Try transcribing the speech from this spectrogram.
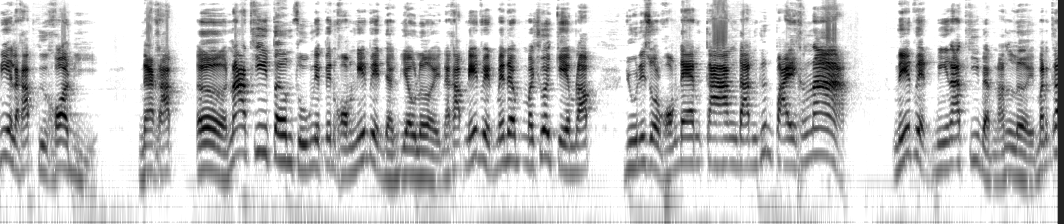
นี่แหละครับ คือข้อดีนะครับ เออหน้าที่เติมสูงเนี่ยเป็นของเนทเวดอย่างเดียวเลยนะครับเนทเวดไม่ได้มาช่วยเกมรับ อยู่ในส่วนของแดนกลางดันขึ้นไปข้างหน้าเนทเวดมีหน้าที่แบบนั้นเลย มันก็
